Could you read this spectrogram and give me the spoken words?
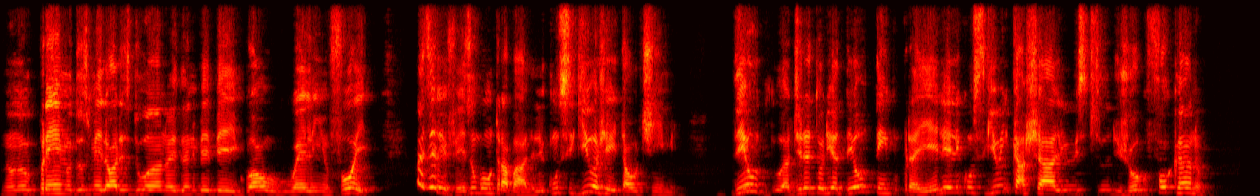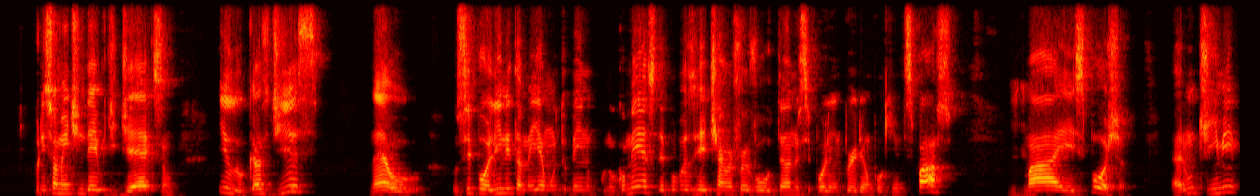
no, no, prêmio dos melhores do ano aí do NBB, igual o Elinho foi, mas ele fez um bom trabalho, ele conseguiu ajeitar o time. Deu, a diretoria deu tempo para ele, ele conseguiu encaixar ali o estilo de jogo, focando principalmente em David Jackson e Lucas Dias, né? O, o Cipollini também ia muito bem no, no começo, depois o Richarmer foi voltando, o Cipollini perdeu um pouquinho de espaço. Uhum. Mas, poxa, era um time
